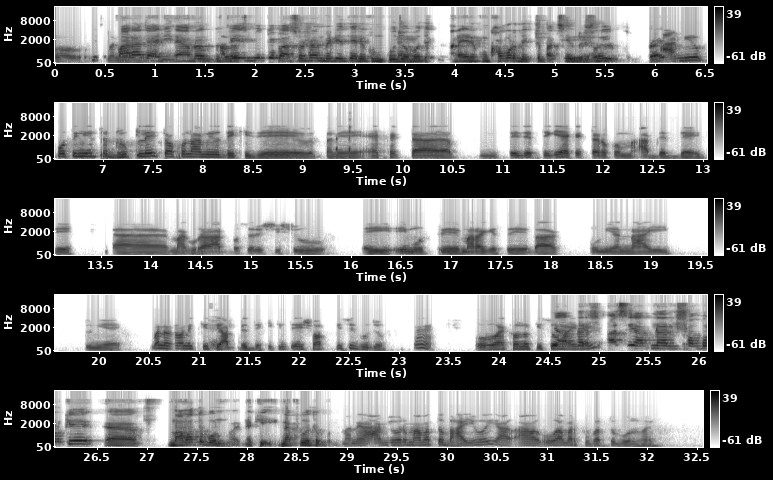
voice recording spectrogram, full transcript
মানে মারা যায়নি না। আমরা ফেসবুকে বা সোশ্যাল মিডিয়াতে এরকম গুজবও মানে এরকম খবর দেখতে পাচ্ছি? আমিও প্রতিনিয়ত ঢুকলেই তখন আমিও দেখি যে মানে এক একটা পেজের থেকে এক একটা রকম আপডেট দেয় যে আহ মাগুরার আট বছরের শিশু এই এই মুহূর্তে মারা গেছে বা উনি আর নাই দুনিয়ায়। মানে অনেক কিছু আপডেট দেখি কিন্তু এই সব কিছুই গুজব হ্যাঁ? ও এখনও কিছু হয় আপনার নাই আসি আপনার সম্পর্কে মামাতো বোন হয় নাকি? না ফুফাতো বোন? মানে আমি ওর মামাতো ভাই হই আর ও আমার ফুফাতো বোন হয়।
